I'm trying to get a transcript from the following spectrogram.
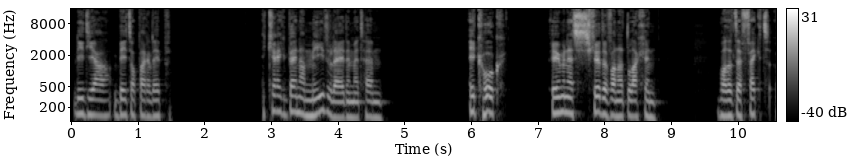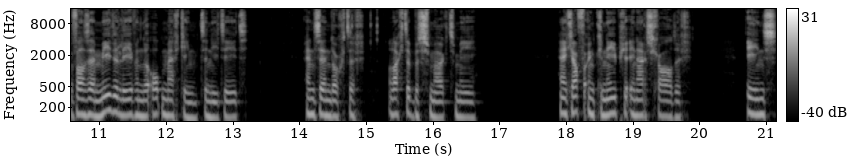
Lydia beet op haar lip. Ik krijg bijna medelijden met hem. Ik ook. Eumenes schudde van het lachen, wat het effect van zijn medelevende opmerking teniet deed. En zijn dochter lachte besmuikt mee. Hij gaf een kneepje in haar schouder. Eens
